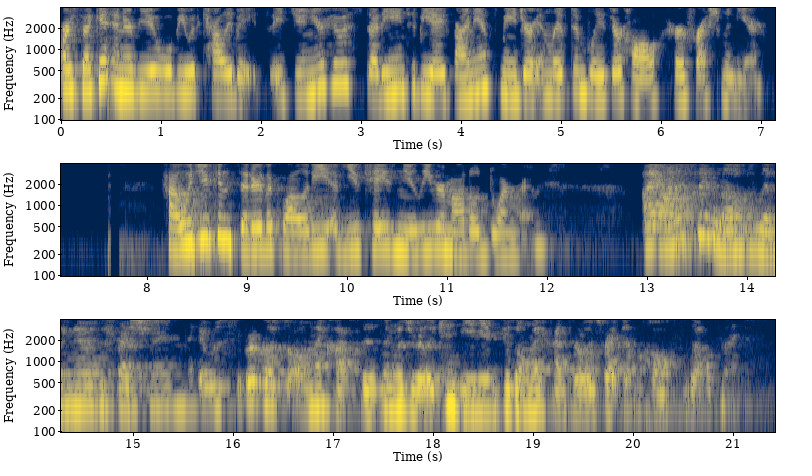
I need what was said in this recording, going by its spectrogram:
Our second interview will be with Callie Bates, a junior who is studying to be a finance major and lived in Blazer Hall her freshman year. How would you consider the quality of UK's newly remodeled dorm rooms? I honestly loved living there as a freshman. It was super close to all my classes and was really convenient because all my friends were always right down the hall, so that was nice.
